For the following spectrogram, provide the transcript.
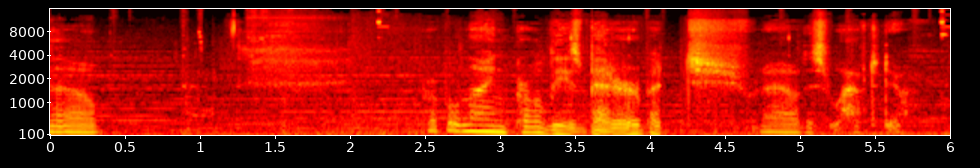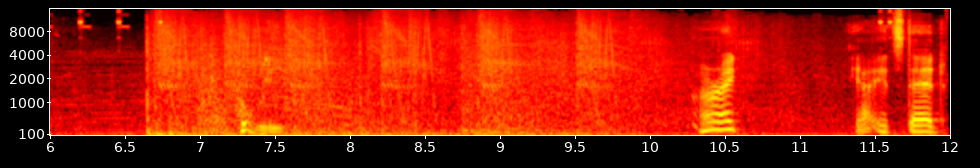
No. Purple line probably is better, but for now this will have to do. Holy. Alright. Yeah, it's dead.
